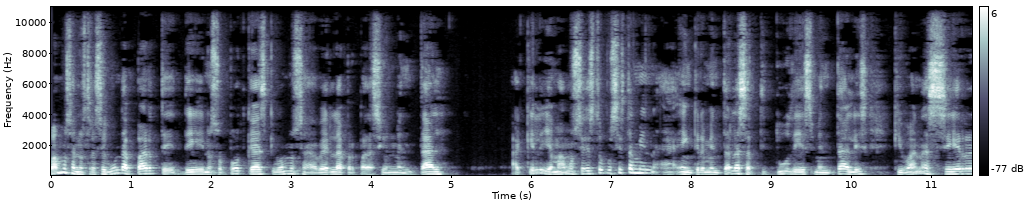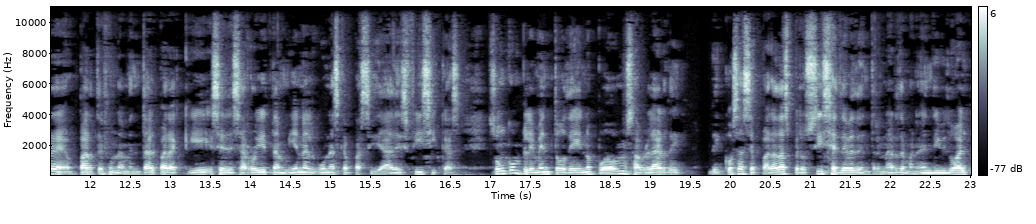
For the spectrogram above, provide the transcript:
Vamos a nuestra segunda parte de nuestro podcast que vamos a ver la preparación mental. ¿A qué le llamamos esto? Pues es también a incrementar las aptitudes mentales que van a ser eh, parte fundamental para que se desarrolle también algunas capacidades físicas. Son complemento de, no podemos hablar de, de cosas separadas, pero sí se debe de entrenar de manera individual,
